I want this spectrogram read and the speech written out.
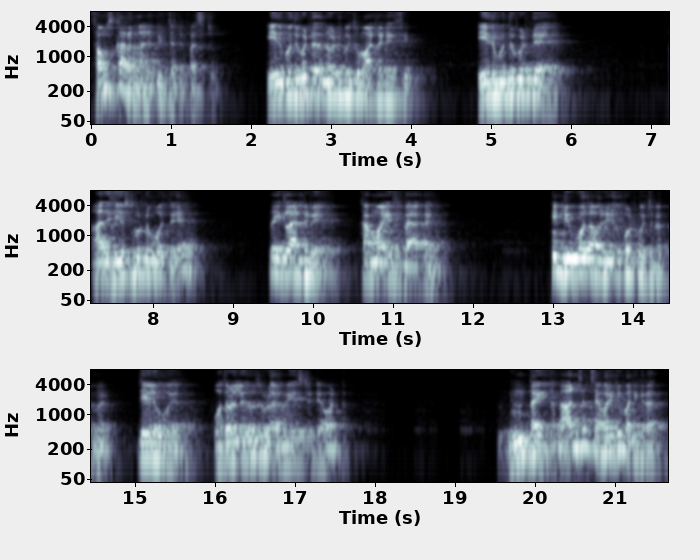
సంస్కారంగా అనిపించాలి ఫస్ట్. ఏది బుద్ధి పడితే అది నోటికి వచ్చి మాట్లాడేసి ఏది బుద్ధి పడితే అది చేసుకుంటూ పోతే ఇట్లాంటివే. కర్మ ఇస్ బ్యాక్ అని. ఇంటికి పోదామని ఎయిర్పోర్ట్కి వచ్చినట్టున్నాడు. జైలుకి పోయారు పోతాడో లేదో చూడాలి మేజిస్ట్రేట్ ఏమంటారు. ఇంత ఇంత నాన్సెన్స్ ఎవరికి పనికిరాదు.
